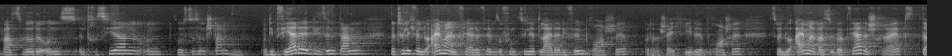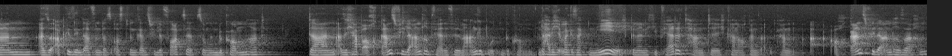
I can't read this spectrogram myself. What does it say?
was würde uns interessieren und so ist es entstanden. Und die Pferde, die sind dann, natürlich, wenn du einmal einen Pferdefilm, so funktioniert leider die Filmbranche oder wahrscheinlich jede Branche, dass wenn du einmal was über Pferde schreibst, dann, also abgesehen davon, dass Ostwind ganz viele Fortsetzungen bekommen hat, dann, also ich habe auch ganz viele andere Pferdefilme angeboten bekommen. Und da habe ich immer gesagt, nee, ich bin ja nicht die Pferdetante, ich kann auch ganz, kann auch ganz viele andere Sachen.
